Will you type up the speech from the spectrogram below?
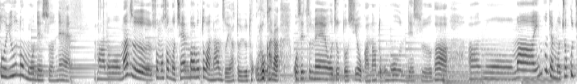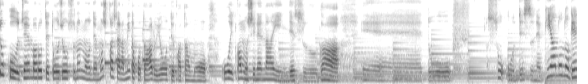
というのもですねまあ、のまずそもそもチェンバロとは何ぞやというところからご説明をちょっとしようかなと思うんですがあのまあ今でもちょくちょくチェンバロって登場するのでもしかしたら見たことあるよっていう方も多いかもしれないんですがえー、とそうですねピアノの原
